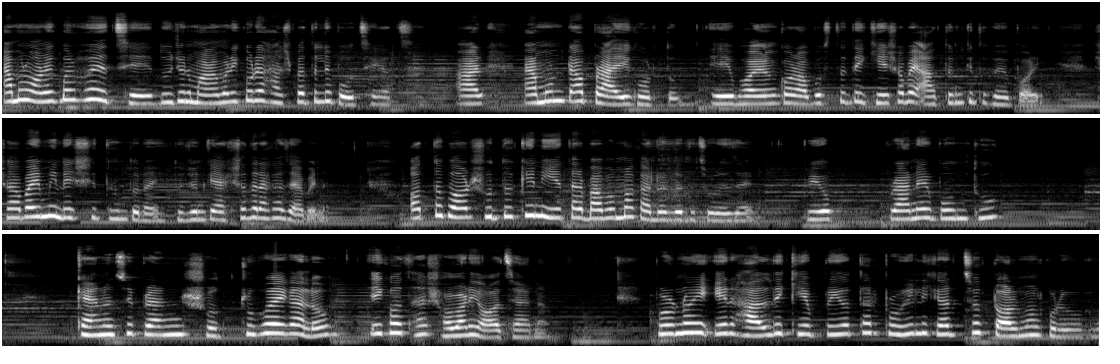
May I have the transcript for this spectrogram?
এমন অনেকবার হয়েছে, দুজন মারামারি করে হাসপাতালে পৌঁছে গেছে। আর এমনটা প্রায়ই ঘটতো। এই ভয়ঙ্কর অবস্থা দেখিয়ে সবাই আতঙ্কিত হয়ে পড়ে। সবাই মিলে সিদ্ধান্ত নেয়, দুজনকে একসাথে রাখা যাবে না। অতঃপর শুদ্ধকে নিয়ে তার বাবা মা কানাডাতে চলে যায়। প্রিয় প্রাণের বন্ধু, কেন যে প্রাণের শত্রু হয়ে গেল এই কথা সবারই অজানা। প্রণয় এর হাল দেখে প্রিয়তার প্রহেলিকার চোখ টলমল করে উঠল,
